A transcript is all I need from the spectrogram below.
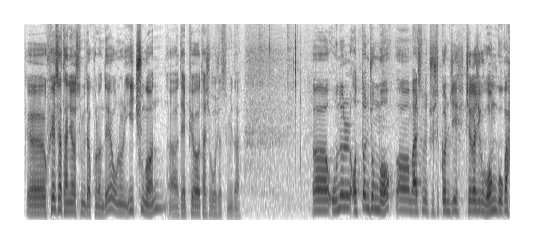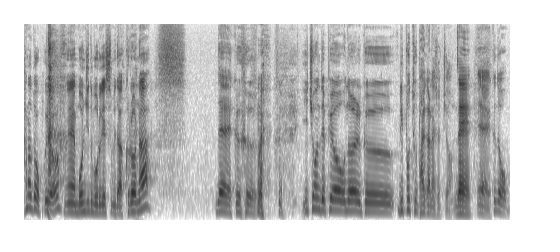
그 회사 다녀왔습니다 코너인데요. 오늘 이충원 어, 대표 다시 모셨습니다. 어, 오늘 어떤 종목 어, 말씀해 주실 건지 제가 지금 원고가 하나도 없고요. 예, 뭔지도 모르겠습니다. 그러나 네, 그 이충원 대표 오늘 그 리포트 발간하셨죠. 네. 예, 근데 어,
